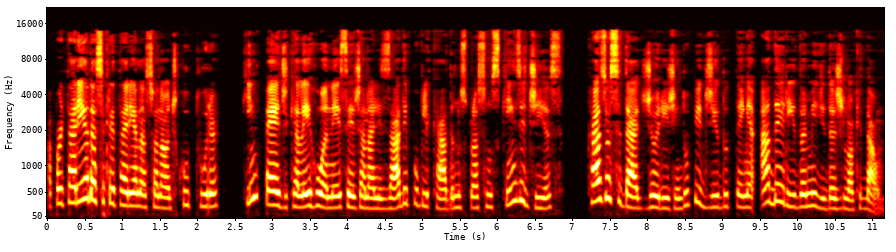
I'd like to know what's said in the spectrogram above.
a portaria da Secretaria Nacional de Cultura que impede que a Lei Rouanet seja analisada e publicada nos próximos 15 dias, caso a cidade de origem do pedido tenha aderido a medidas de lockdown.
